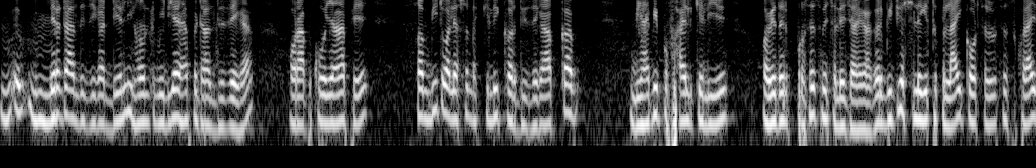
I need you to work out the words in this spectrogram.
मेरा डाल दीजिएगा डेली हंट मीडिया यहाँ पे डाल दीजिएगा। और आपको यहाँ पे सबमिट वाले ऑप्शन पर क्लिक कर दीजिएगा। आपका वी आई पी प्रोफ़ाइल के लिए आवेदन प्रोसेस में चले जाएगा। अगर वीडियो अच्छी लगी तो लाइक और चैनल सब्सक्राइब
